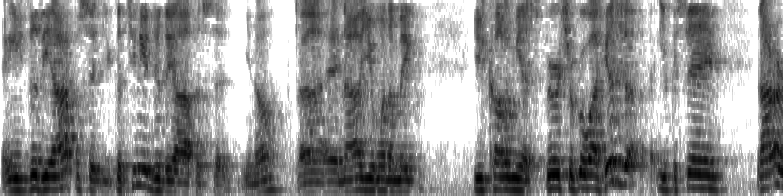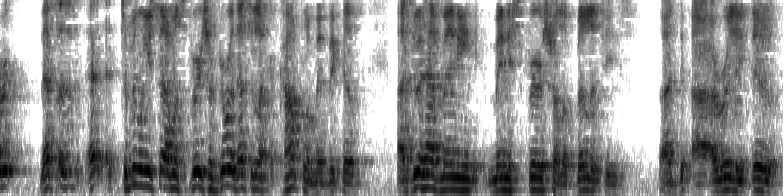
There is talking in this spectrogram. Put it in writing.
and you do the opposite. You continue to do the opposite. You know, uh, and now you want to make you calling me a spiritual girl. I guess you could say that's uh, to me when you say I'm a spiritual girl, that's like a compliment because I do have many many spiritual abilities. I, I really do.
